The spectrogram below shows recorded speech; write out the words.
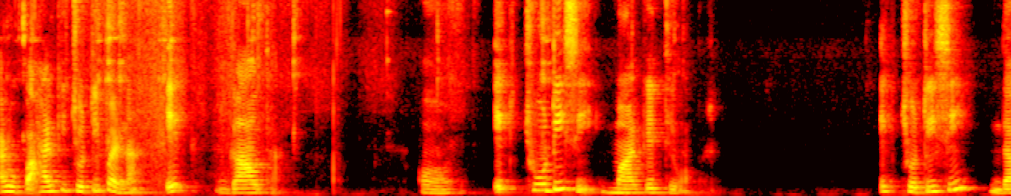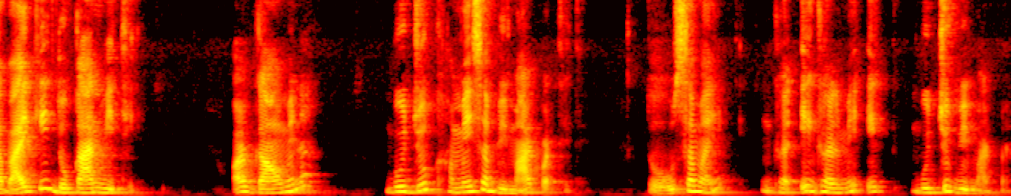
और वो पहाड़ की चोटी पर ना एक गाँव था और एक छोटी सी मार्केट थी वहाँ पर। एक छोटी सी दवाई की दुकान भी थी और गाँव में ना बुज़ुर्ग हमेशा बीमार पड़ते थे। तो उस समय घर, एक घर में एक बुज़ुर्ग बीमार पड़ा।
